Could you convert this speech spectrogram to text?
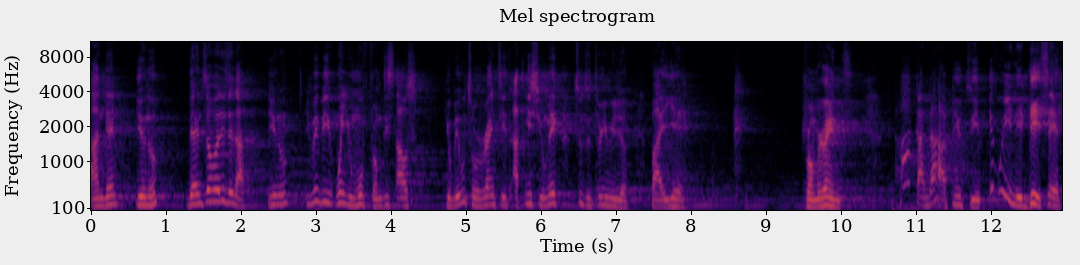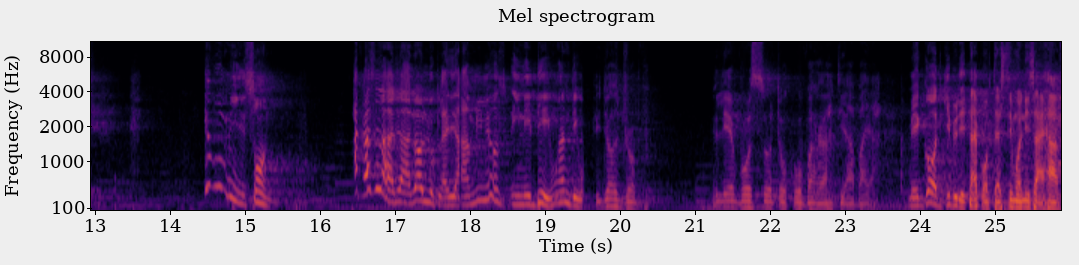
and then, you know, then somebody said that, you know, maybe when you move from this house you'll be able to rent it. At least you make two to three million per year from rent. How can that appeal to him? Even in a day, safe. Even me, son. I can say that I don't look like that. And millions in a day, one day, you just drop. May God give you the type of testimonies I have.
